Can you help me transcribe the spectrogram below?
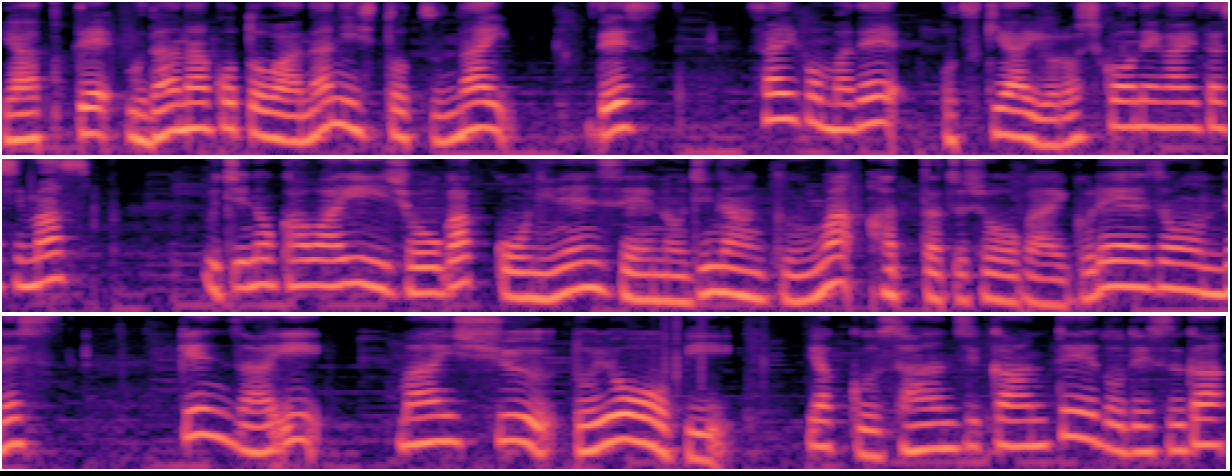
やって無駄なことは何一つないです。最後までお付き合いよろしくお願いいたします。うちの可愛い小学校2年生の次男くんは発達障害グレーゾーンです。現在毎週土曜日約3時間程度ですが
